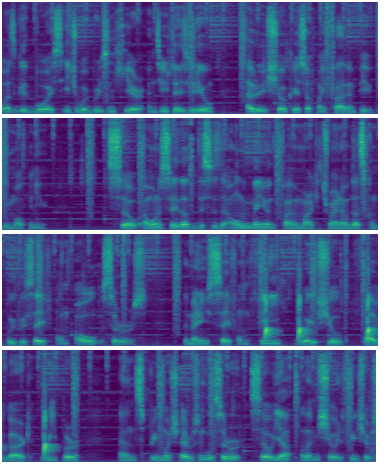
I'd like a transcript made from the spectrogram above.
What's good boys, it's your boy here and in today's video I will do a showcase of my FiveM PvP mod menu. So I want to say that this is the only menu in the FiveM market right now that's completely safe on all servers. The menu is safe on Fini, Wave Shield, 5 Guard, Reaper and pretty much every single server. So yeah, let me show you the features.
